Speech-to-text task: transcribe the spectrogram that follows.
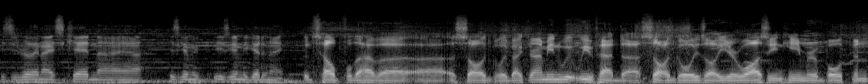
he's a really nice kid, and I, uh, he's gonna be he's gonna be good tonight. It's helpful to have a, a, a solid goalie back there. I mean, we, have had uh, solid goalies all year. Wazzy and Hemer have both been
